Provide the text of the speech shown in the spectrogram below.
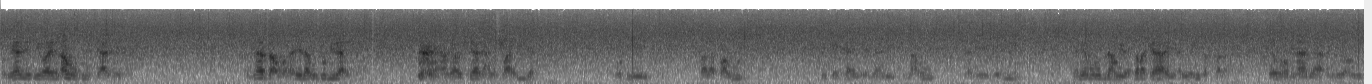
وفي هذه الرواية الأمر بالاستعاذه منها. فذهب بعض إلى وجوب ذلك. حكاه الشارع عن الظاهريه وفي قال طاووس في كيسان اليماني المعروف يعني جميل. كان يأمر ابنه إذا تركها أن يعيد الصلاة. فيظهر من هذا أنه يعود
